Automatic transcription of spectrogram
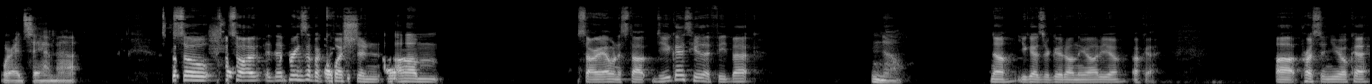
where I'd say I'm at. So, so that brings up a question. Um, sorry, I want to stop. Do you guys hear that feedback? No. No, you guys are good on the audio. Okay. Uh, Preston, you okay?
